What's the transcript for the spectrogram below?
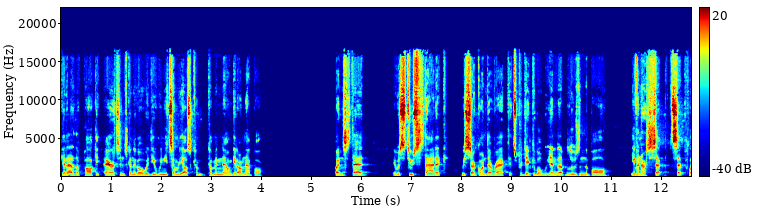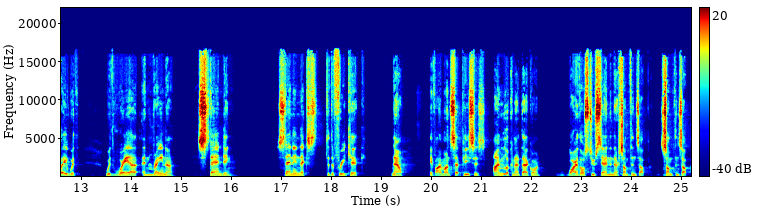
Get out of the pocket. Aaronson's going to go with you. We need somebody else come come in now and get on that ball. But instead, it was too static. We start going direct. It's predictable. We ended up losing the ball. Even our set set play with with Weah and Reyna standing, standing next to the free kick. Now, if I'm on set pieces, I'm looking at that going, why are those two standing there? Something's up. Something's up.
